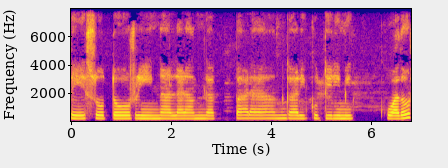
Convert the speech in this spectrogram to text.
desotorrinolaringaparagaricutirimicudor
